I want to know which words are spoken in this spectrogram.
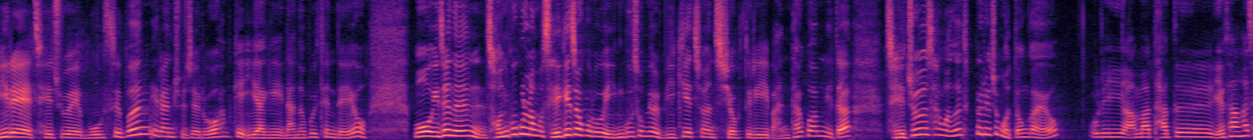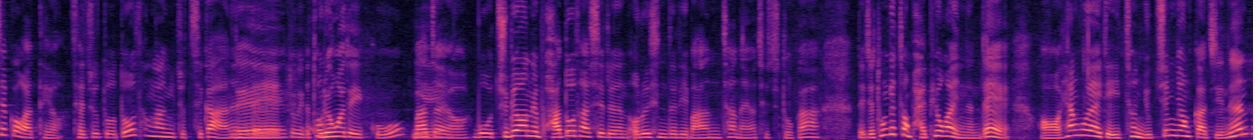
미래 제주의 모습은 이란 주제로 함께 이야기 나눠볼 텐데요. 뭐 이제는 전국을 넘어 세계적으로 인구 소멸 위기에 처한 지역들이 많다고 합니다. 제주 상황은 특별히 좀 어떤가요? 우리 아마 다들 예상하실 것 같아요. 제주도도 상황이 좋지가 않은데 네, 또 통- 고령화돼 있고 예. 맞아요. 뭐 주변을 봐도 사실은 어르신들이 많잖아요, 제주도가. 근데 이제 통계청 발표가 있는데 어, 향후에 이제 2060년까지는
